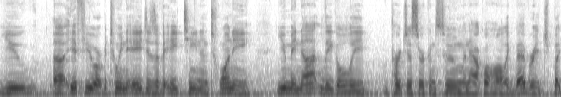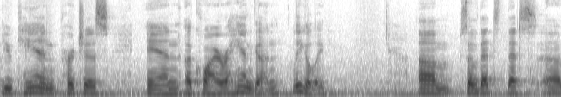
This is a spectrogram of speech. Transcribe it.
you, uh, if you are between the ages of 18 and 20, you may not legally purchase or consume an alcoholic beverage, but you can purchase and acquire a handgun legally. Um, so that's, that's uh,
